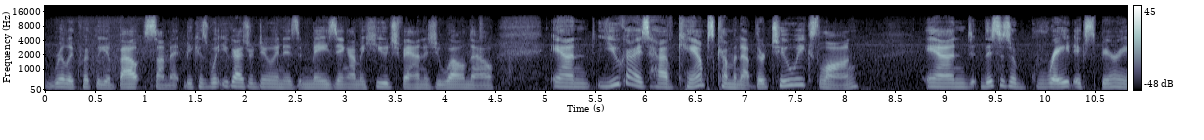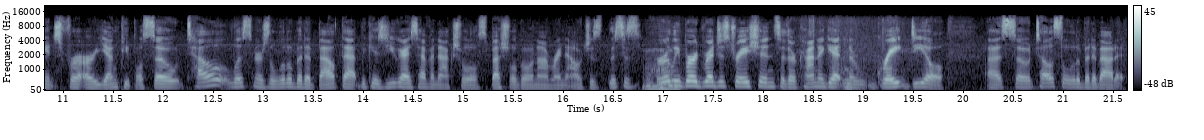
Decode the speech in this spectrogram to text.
really quickly about Summit because what you guys are doing is amazing. I'm a huge fan, as you well know. And you guys have camps coming up. They're two weeks long. And this is a great experience for our young people. So tell listeners a little bit about that because you guys have an actual special going on right now, which is this is mm-hmm. early bird registration. So they're kind of getting a great deal. Uh, so tell us a little bit about it.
